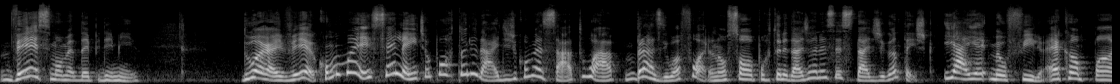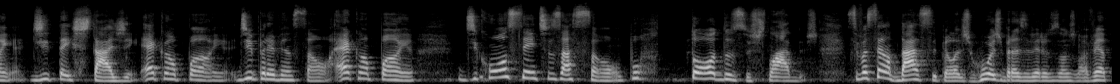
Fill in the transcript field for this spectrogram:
vê esse momento da epidemia do HIV como uma excelente oportunidade de começar a atuar Brasil afora. Não só uma oportunidade, é uma necessidade gigantesca. E aí, meu filho, é campanha de testagem, é campanha de prevenção, é campanha de conscientização por todos os lados. Se você andasse pelas ruas brasileiras dos anos 90,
